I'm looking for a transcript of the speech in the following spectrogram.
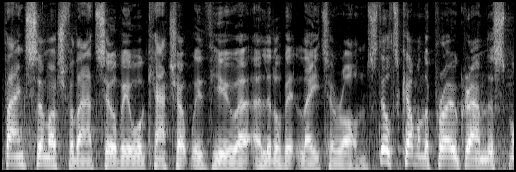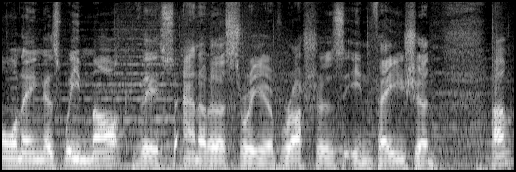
Thanks so much for that, Silvia. We'll catch up with you a, a, little bit later on. Still to come on the programme this morning as we mark this anniversary of Russia's invasion. Um,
